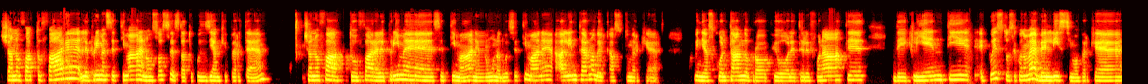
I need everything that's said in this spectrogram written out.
ci hanno fatto fare le prime settimane, non so se è stato così anche per te, ci hanno fatto fare le prime settimane, una o due settimane, all'interno del customer care, quindi ascoltando proprio le telefonate dei clienti e questo secondo me è bellissimo perché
